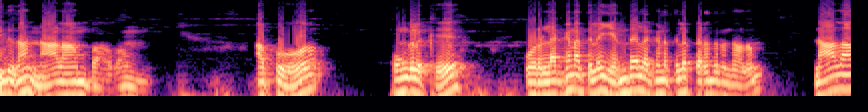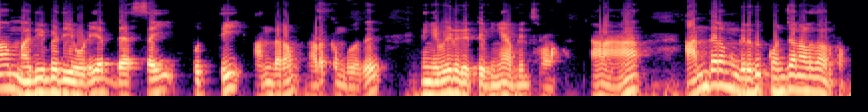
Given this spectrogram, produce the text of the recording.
இதுதான் நாலாம் பாவம். அப்போ உங்களுக்கு ஒரு லக்கணத்தில் எந்த லக்கணத்தில் பிறந்திருந்தாலும் நாலாம் அதிபதியுடைய தசை புத்தி அந்தரம் நடக்கும்போது நீங்கள் வீடு கட்டுவீங்க அப்படின்னு சொல்லலாம். ஆனால் அந்தரம்ங்கிறது கொஞ்ச நாள் தான் இருக்கும்.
